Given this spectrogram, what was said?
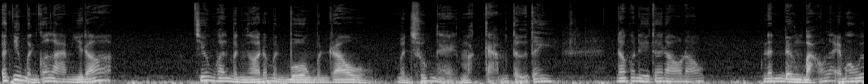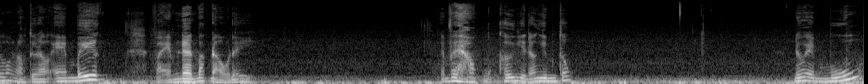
Ít nhất mình có làm gì đó. Chứ không phải mình ngồi đó mình buồn mình rầu mình suốt ngày mặc cảm tự ti. Nó có đi tới đâu đâu. Nên đừng bảo là em không biết bắt đầu từ đâu. Em biết. Và em nên bắt đầu đi. Em phải học một thứ gì đó nghiêm túc. Nếu em muốn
